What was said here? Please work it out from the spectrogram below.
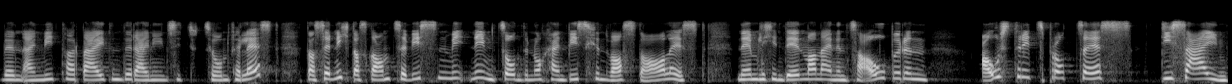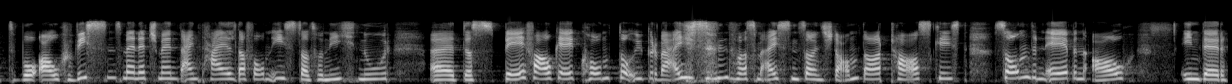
wenn ein Mitarbeitender eine Institution verlässt, dass er nicht das ganze Wissen mitnimmt, sondern noch ein bisschen was da lässt. Nämlich indem man einen sauberen Austrittsprozess designt, wo auch Wissensmanagement ein Teil davon ist, also nicht nur äh, das BVG-Konto überweisen, was meistens so ein Standard-Task ist, sondern eben auch in der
